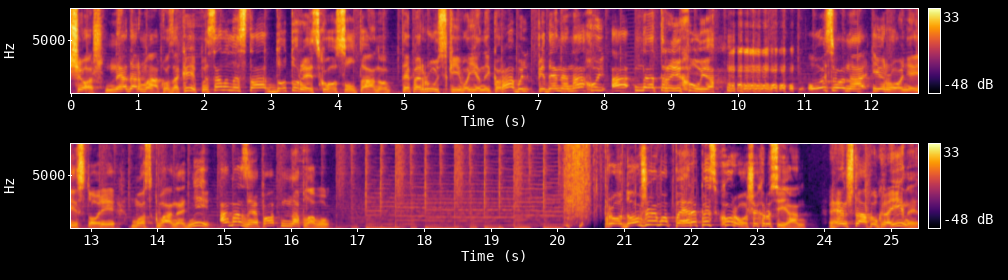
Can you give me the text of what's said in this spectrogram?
Що ж, не дарма козаки писали листа до турецького султану. Тепер руський воєнний корабль піде не нахуй, а на три хуя. Ось вона іронія історії. Москва на дні, а Мазепа на плаву. Продовжуємо перепис хороших росіян. Генштаб України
